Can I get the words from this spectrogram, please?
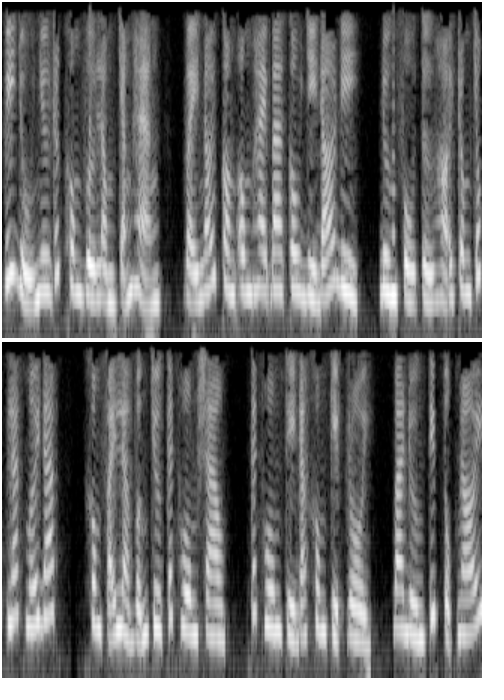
ví dụ như rất không vừa lòng chẳng hạn, vậy nói con ông hai ba câu gì đó đi, đường phụ tự hỏi trong chốc lát mới đáp, không phải là vẫn chưa kết hôn sao, kết hôn thì đã không kịp rồi, ba đường tiếp tục nói,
